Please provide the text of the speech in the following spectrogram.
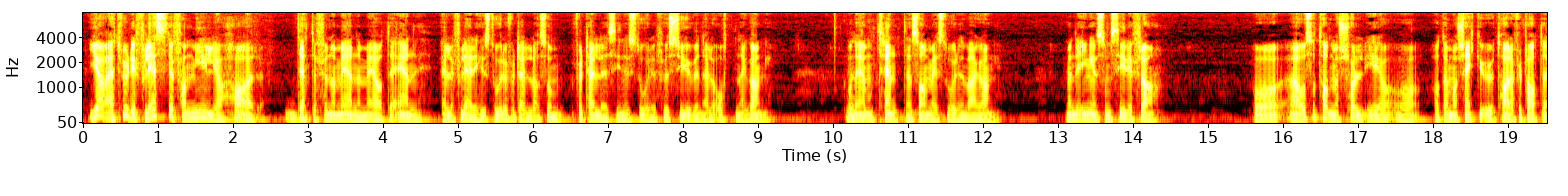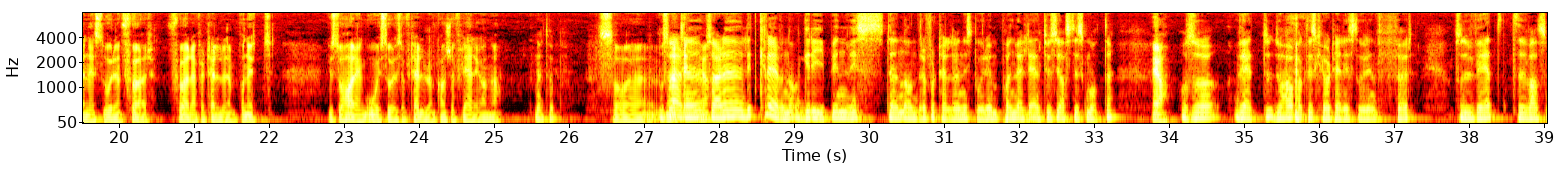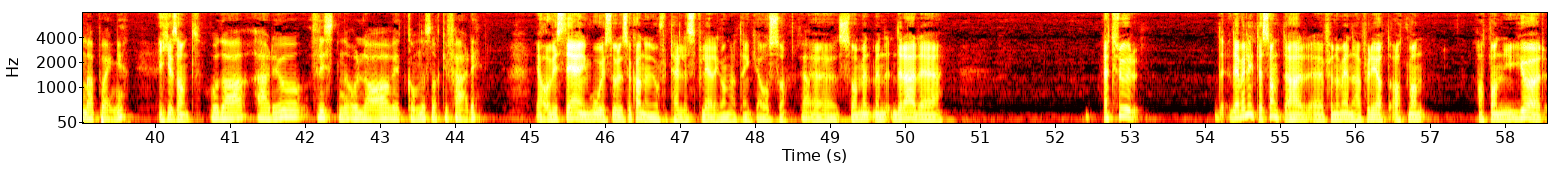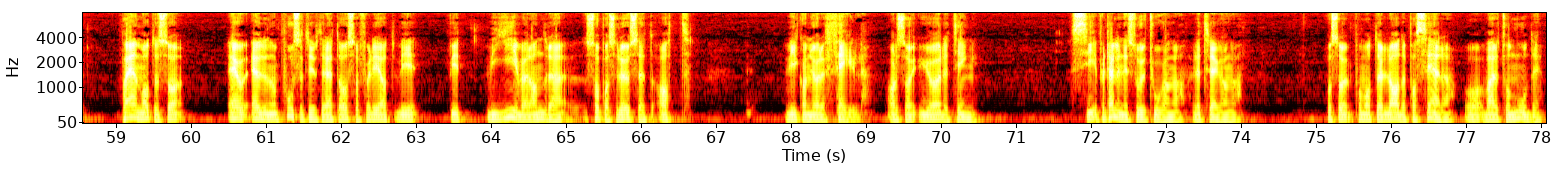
Ja, jeg tror de fleste familier har dette fenomenet med at det er en eller flere historiefortellere som forteller sin historie for syvende eller åttende gang. Og det er omtrent den samme historien hver gang. Men det er ingen som sier ifra. Og jeg har også tatt meg sjøl i å, å, at jeg må sjekke ut har jeg fortalt denne historien før, før jeg forteller den på nytt. Hvis du har en god historie, så forteller du den kanskje flere ganger. Nettopp. Så, eh, Og så er, det, ja. så er det litt krevende å gripe inn hvis den andre forteller en historie på en veldig entusiastisk måte. ja. Og så vet du Du har faktisk hørt hele historien før, så du vet hva som er poenget. Ikke sant? Og da er det jo fristende å la vedkommende snakke ferdig. Ja, og Hvis det er en god historie, så kan den jo fortelles flere ganger, tenker jeg også. Ja. Eh, Så, men, men det der er jeg tror det, det er veldig interessant, det her eh, fenomenet. her, fordi at, at, man, at man gjør På en måte så er, er det noe positivt i dette også, fordi at vi, vi, vi gir hverandre såpass raushet at vi kan gjøre feil. Altså gjøre ting si, Fortelle en historie to ganger eller tre ganger. Og så på en måte la det passere og være tålmodig.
